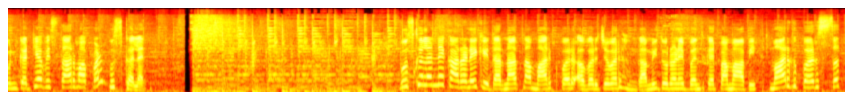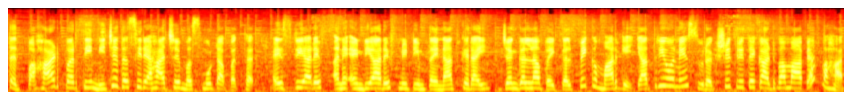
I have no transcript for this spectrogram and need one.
મુનકટિયા વિસ્તારમાં પણ ભૂસ્ખલન. ભૂસ્ખલનને કારણે કેદારનાથના માર્ગ પર અવરજવર હંગામી ધોરણે બંધ કરવામાં આવી. માર્ગ પર સતત પહાડ પરથી નીચે ધસી રહ્યા છે મસમોટા પથ્થર. એસડીઆરએફ અને એનડીઆરએફની ટીમ તૈનાત કરાઈ. જંગલના વૈકલ્પિક માર્ગે યાત્રીઓને સુરક્ષિત રીતે કાઢવામાં આવ્યા બહાર.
